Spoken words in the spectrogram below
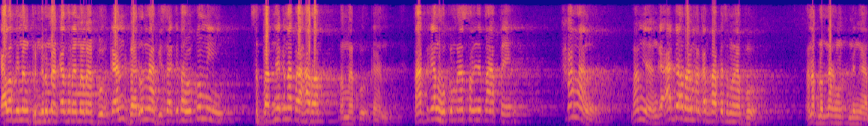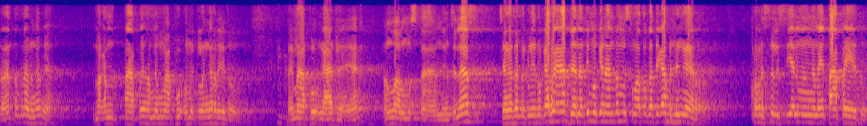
Kalau memang benar makan sampai memabukkan, barulah bisa kita hukumi. Sebabnya kenapa haram? Memabukkan. Tapi kalau hukum asalnya tape, halal. Paham ya? Enggak ada orang makan tape sampai mabuk. Ana belum pernah dengar, antum pernah dengar enggak? Makan tape sampai mabuk, sampai kelenger gitu. mabuk enggak ada ya. Allah musta'an. Yang jelas jangan sampai keliru karena ada nanti mungkin antum suatu ketika mendengar perselisihan mengenai tape itu.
